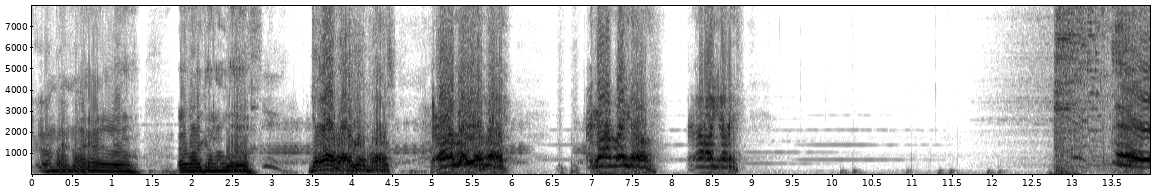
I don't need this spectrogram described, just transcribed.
I gonna live? Am I gonna live? It, you must! Damn it, you! Oh!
